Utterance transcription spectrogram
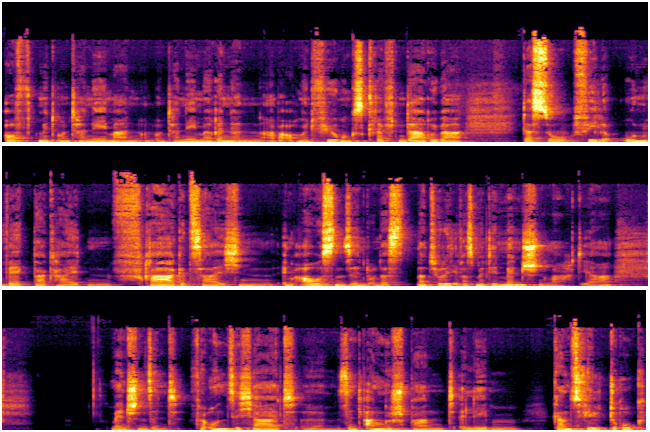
oft mit Unternehmern und Unternehmerinnen, aber auch mit Führungskräften darüber, dass so viele Unwägbarkeiten, Fragezeichen im Außen sind und das natürlich etwas mit den Menschen macht, ja. Menschen sind verunsichert, ähm, sind angespannt, erleben ganz viel Druck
